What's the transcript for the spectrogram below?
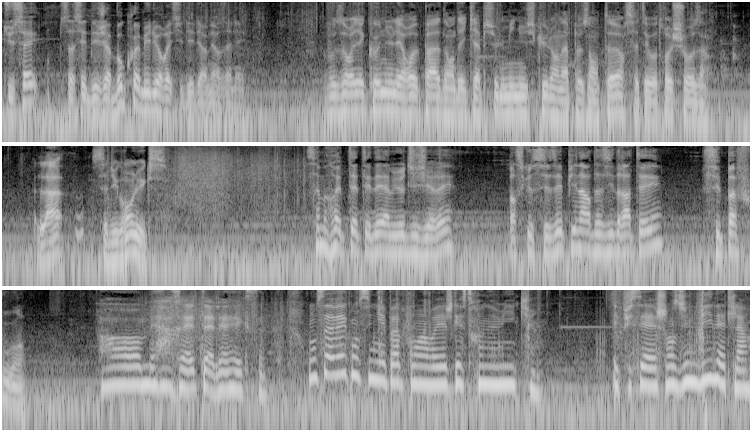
Tu sais, ça s'est déjà beaucoup amélioré ces dix dernières années. Vous auriez connu les repas dans des capsules minuscules en apesanteur, c'était autre chose. Là, c'est du grand luxe. Ça m'aurait peut-être aidé à mieux digérer. Parce que ces épinards déshydratés, c'est pas fou, hein. Oh, mais arrête, Alex. On savait qu'on signait pas pour un voyage gastronomique. Et puis c'est la chance d'une vie d'être là.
